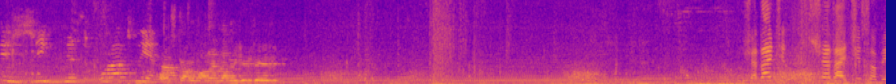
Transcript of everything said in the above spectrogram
dzik, więc uratuje nas. Oskar, uważaj, tam idzie ty. Siadajcie sobie.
